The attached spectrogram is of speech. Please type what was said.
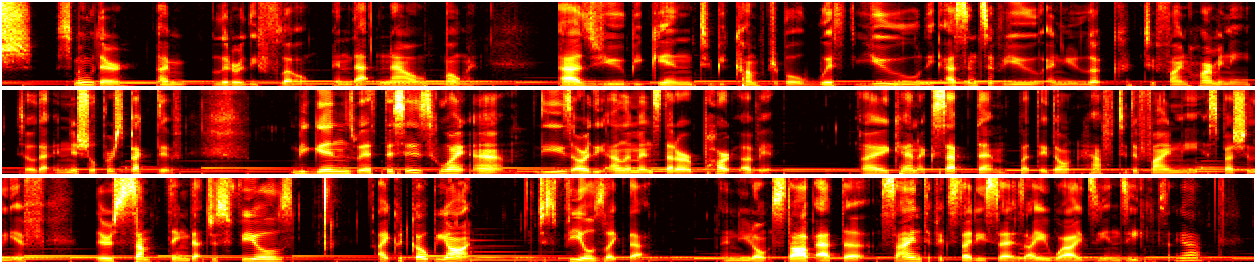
smoother. I'm literally flow in that now moment. As you begin to be comfortable with you, the essence of you, and you look to find harmony. So that initial perspective begins with this is who I am. These are the elements that are part of it. I can accept them, but they don't have to define me, especially if there's something that just feels I could go beyond. It just feels like that. And you don't stop at the scientific study says I, Y, Z, and Z. It's like, yeah,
